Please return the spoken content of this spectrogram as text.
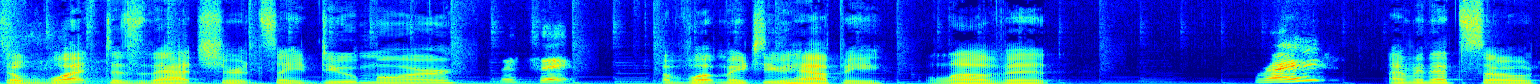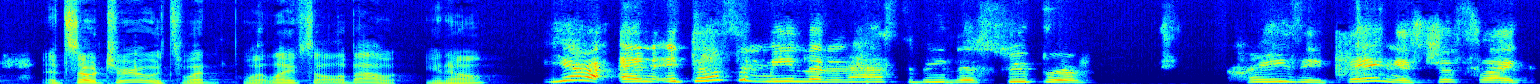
So, what does that shirt say? Do more That's it, of what makes you happy. Love it. right? I mean, that's so it's so true. It's what what life's all about, you know. Yeah, and it doesn't mean that it has to be this super crazy thing. It's just like,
